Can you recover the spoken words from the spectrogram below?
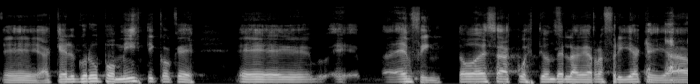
eh, aquel grupo místico que, eh, eh, en fin, toda esa cuestión de la Guerra Fría que ya...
